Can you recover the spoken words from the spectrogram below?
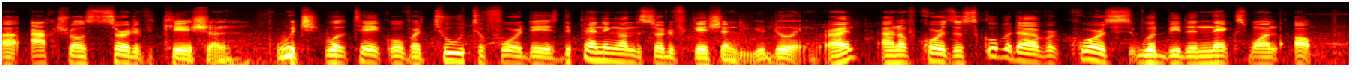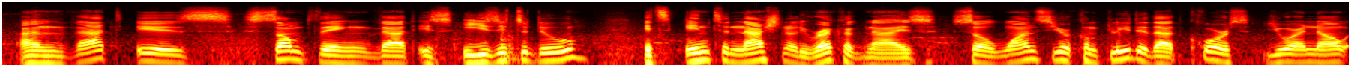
uh, actual certification, which will take over two to four days, depending on the certification that you're doing, right? And of course, the scuba diver course would be the next one up. And that is something that is easy to do. It's internationally recognized. So once you're completed that course, you are now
